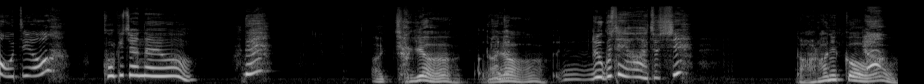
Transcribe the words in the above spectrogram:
어, 어디요? 거기잖아요. 아, 자기야. 나야. 누구세요, 아저씨? 나라니까.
